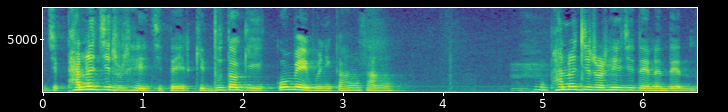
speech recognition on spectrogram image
이제 바느질을 해지돼 이렇게 누더기 꼬매 입으니까 항상 바느질을 해지 되는데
